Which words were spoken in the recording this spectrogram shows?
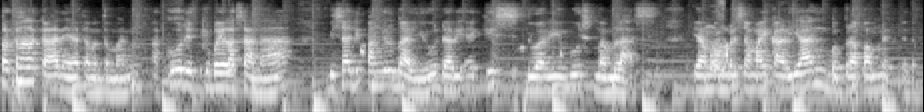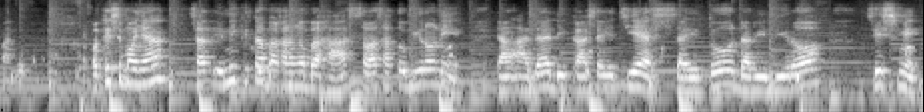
perkenalkan ya teman-teman. Aku Rifki Bayu Laksana, bisa dipanggil Bayu dari Ekis 2019 yang membersamai kalian beberapa menit ke depan. Oke semuanya, saat ini kita bakal ngebahas salah satu biro nih yang ada di KCICS yaitu dari biro sismik.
